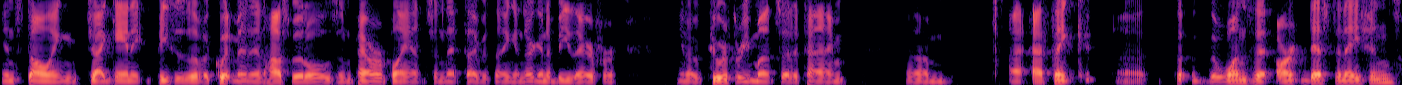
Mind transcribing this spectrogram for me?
installing gigantic pieces of equipment in hospitals and power plants and that type of thing, and they're going to be there for, you know, two or three months at a time. Um, I, I think uh, the, the ones that aren't destinations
